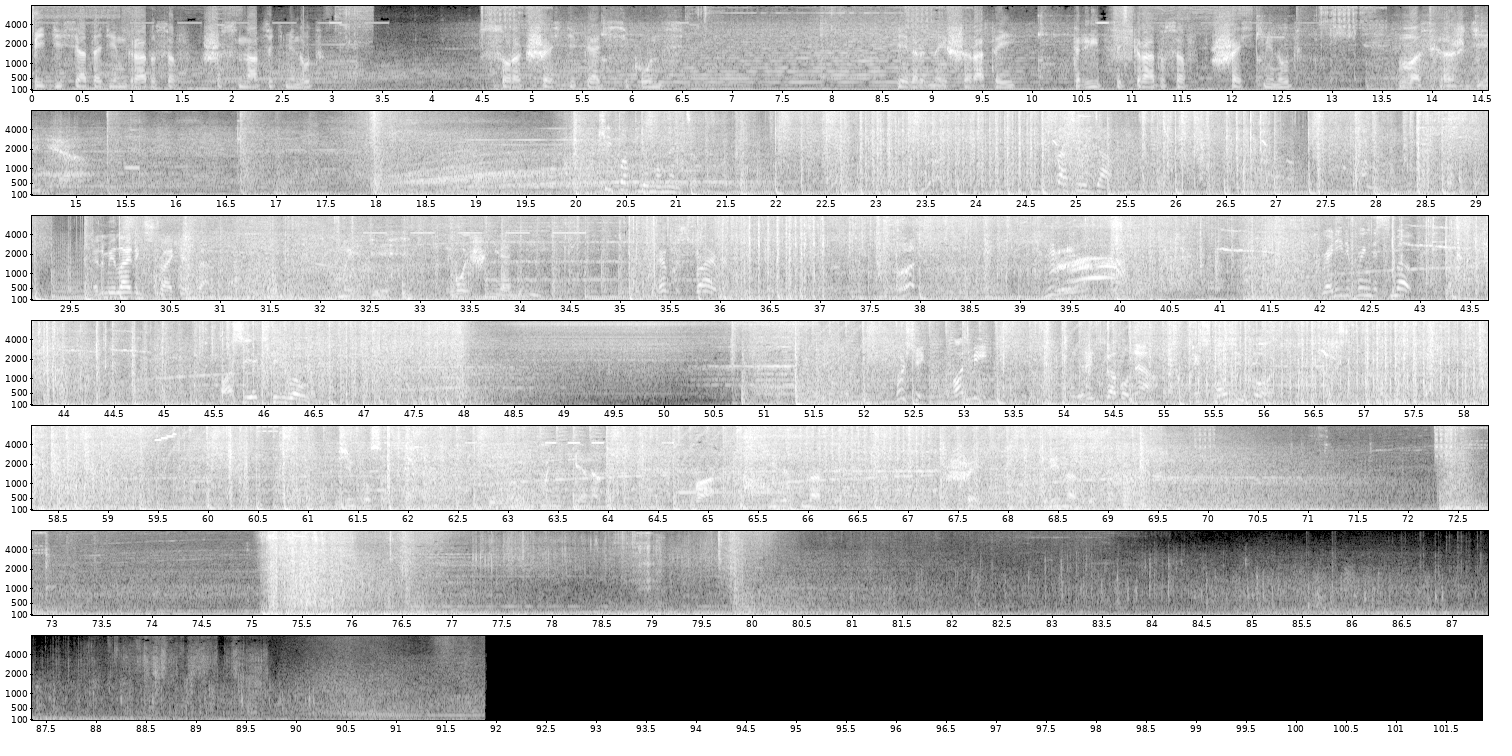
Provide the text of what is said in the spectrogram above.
51 градусов 16 минут 46,5 секунд северной широты 30 градусов 6 минут восхождения. Keep up your momentum. Battery down. Enemy lightning strike inbound. Мы здесь. Больше не одни. Tempest firing. Ready to bring the smoke. RCXD rolling. Pushing. On me. We're in trouble now. Expulsion forward. Nicholson.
